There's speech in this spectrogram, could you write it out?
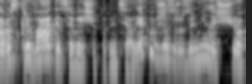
розкривати цей вищий потенціал? Як ви вже зрозуміли, що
